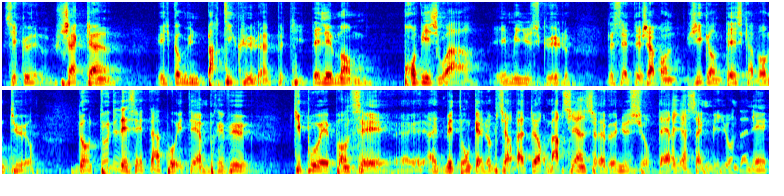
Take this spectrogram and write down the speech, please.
c'est que chacun est comme une particule, un petit élément provisoire et minuscule de cette gigantesque aventure dont toutes les étapes ont été imprévues qui pouvait penser, euh, admettons qu'un observateur martien serait venu sur Terre il y a 5 millions d'années,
